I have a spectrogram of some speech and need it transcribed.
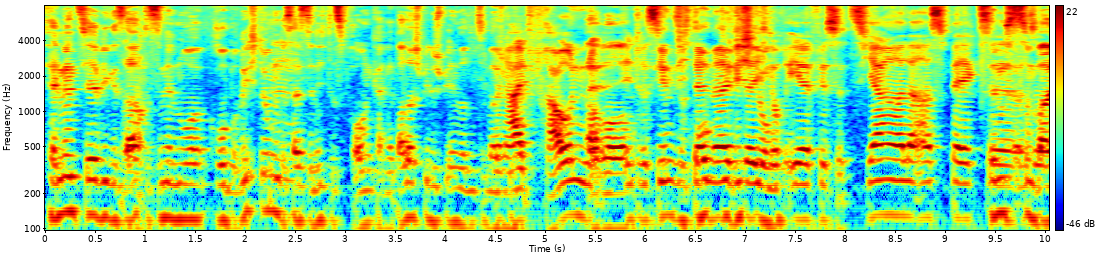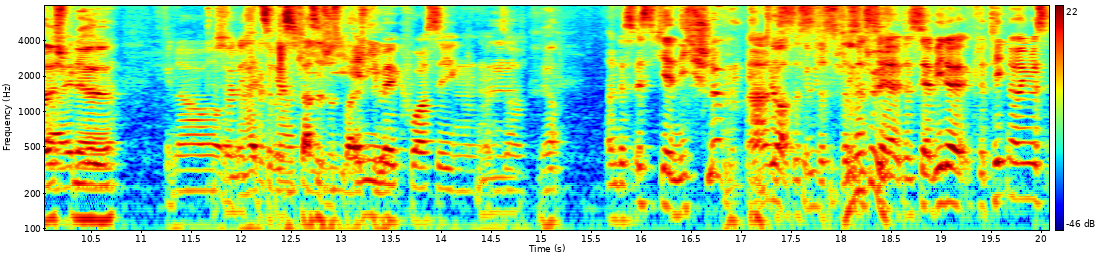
tendenziell, wie gesagt, Ja. das sind ja nur grobe Richtungen. Mhm. Das heißt ja nicht, dass Frauen keine Ballerspiele spielen würden zum Und Beispiel. halt Frauen Aber interessieren sich so dann Richtung. auch eher für soziale Aspekte. Sims und zum so Beispiel. Weiter. Genau. Das halt so wie Klassisches die Beispiel. Animal Crossing und Mhm. so. ja. Und das ist hier nicht schlimm. Ja, das, das, das, nicht das, schlimm. ist ja, das ist ja weder Kritik noch irgendwas.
